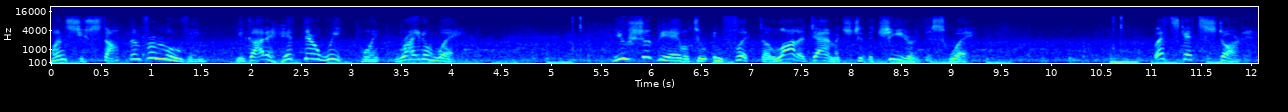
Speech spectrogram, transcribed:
Once you stop them from moving, you gotta hit their weak point right away. You should be able to inflict a lot of damage to the cheater this way. Let's get started.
